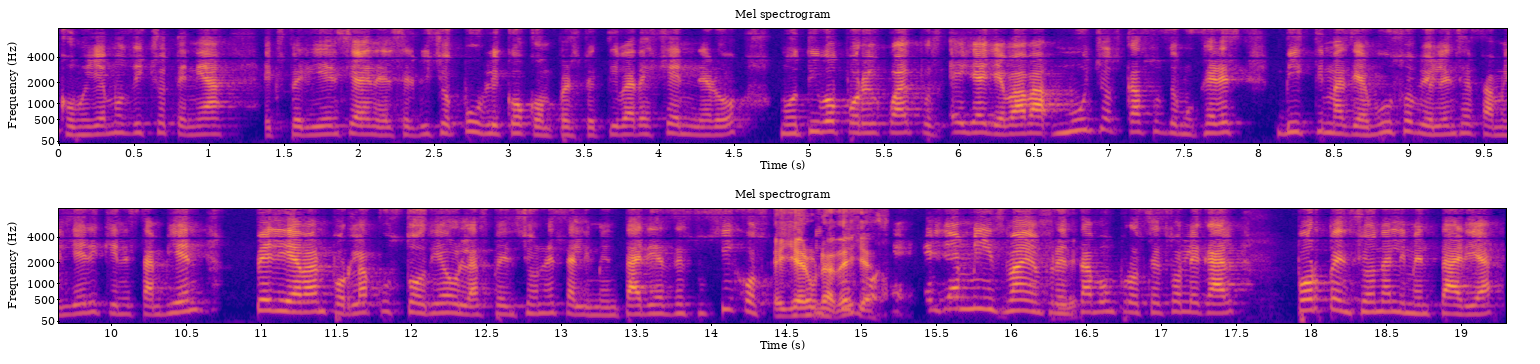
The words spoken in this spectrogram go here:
como ya hemos dicho, tenía experiencia en el servicio público con perspectiva de género, motivo por el cual pues ella llevaba muchos casos de mujeres víctimas de abuso, violencia familiar y quienes también peleaban por la custodia o las pensiones alimentarias de sus hijos. Ella era una de ellas. Ella misma enfrentaba un proceso legal por pensión alimentaria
